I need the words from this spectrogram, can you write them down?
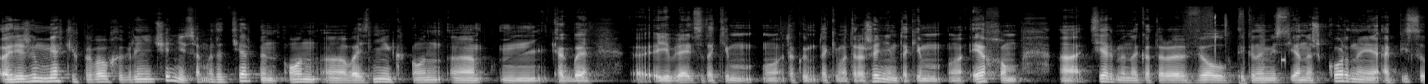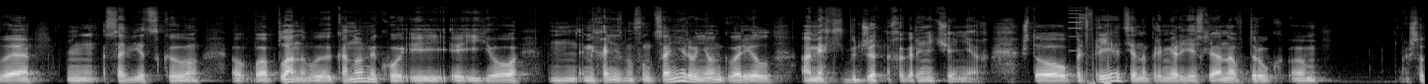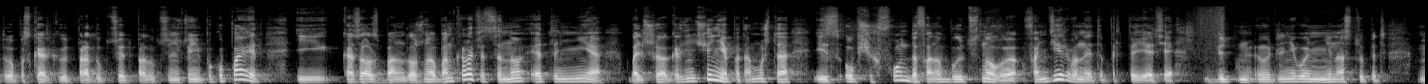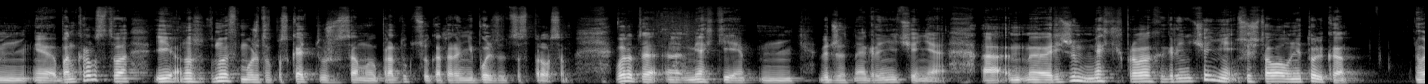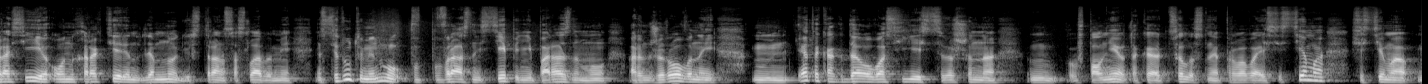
Режим мягких правовых ограничений, сам этот термин, он э, возник, он э, как бы является таким, таким, таким отражением, таким эхом термина, который ввел экономист Януш Корный, описывая советскую плановую экономику и ее механизмы функционирования, он говорил о мягких бюджетных ограничениях. Что предприятие, например, если оно вдруг эм, что-то выпускает какую-то продукцию, эту продукцию никто не покупает, и, казалось бы, оно должно обанкротиться, но это не большое ограничение, потому что из общих фондов оно будет снова фондировано, это предприятие, для него не наступит э, банкротство, и оно вновь может выпускать ту же самую продукцию, которая не пользуется спросом. Вот это э, мягкие бюджетные ограничения. А, э, режим мягких правовых ограничений существовал не только в России он характерен для многих стран со слабыми институтами, ну, в, в разной степени, по-разному аранжированный. Это когда у вас есть совершенно вполне такая целостная правовая система, система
